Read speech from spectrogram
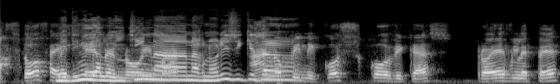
Αυτό θα Με την ίδια λογική να αναγνωρίζει και αν τα. Αν ο ποινικός κώδικας προέβλεπε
